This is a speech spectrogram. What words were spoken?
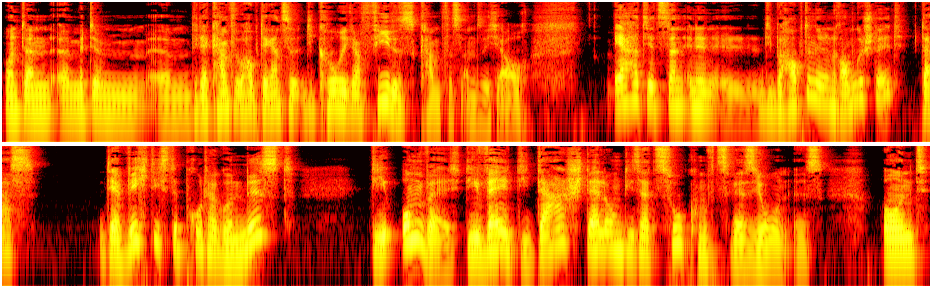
und dann äh, mit dem, ähm, wie der Kampf überhaupt, der ganze, die Choreografie des Kampfes an sich auch. Er hat jetzt dann in den, äh, die Behauptung in den Raum gestellt, dass der wichtigste Protagonist die Umwelt, die Welt, die Darstellung dieser Zukunftsversion ist und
